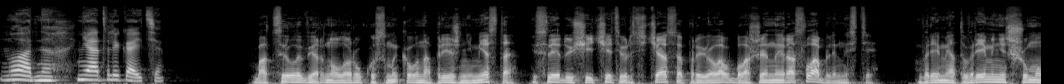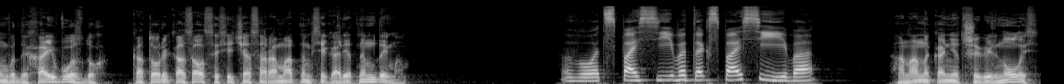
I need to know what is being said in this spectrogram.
Ну ладно, не отвлекайте. Бацилла вернула руку Смыкова на прежнее место и следующие четверть часа провела в блаженной расслабленности, время от времени с шумом выдыхая воздух, который казался сейчас ароматным сигаретным дымом. «Вот спасибо так спасибо!» Она, наконец, шевельнулась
